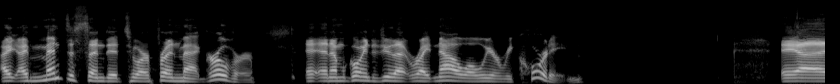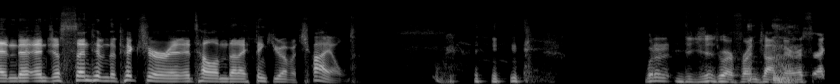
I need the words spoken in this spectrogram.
I, I meant to send it to our friend Matt Grover, and I'm going to do that right now while we are recording. And and just send him the picture and tell him that I think you have a child. What did, did you send to our friend John Marisek?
